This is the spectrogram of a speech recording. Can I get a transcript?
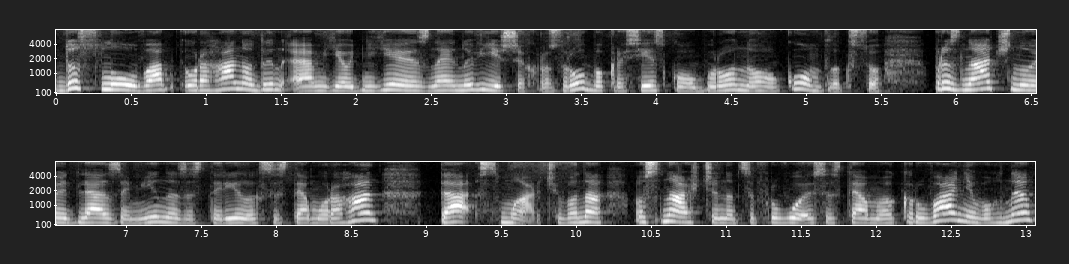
До слова, ураган 1 М є однією з найновіших розробок російського оборонного комплексу, призначеної для заміни застарілих систем ураган та смарч. Вона оснащена цифровою системою керування вогнем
